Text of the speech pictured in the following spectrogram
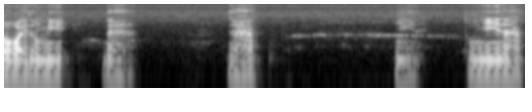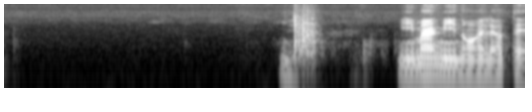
รอยตรงนี้ นะนะครับนี่ตรงนี้นะครับนี่มีมากมีน้อยแล้วแต่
